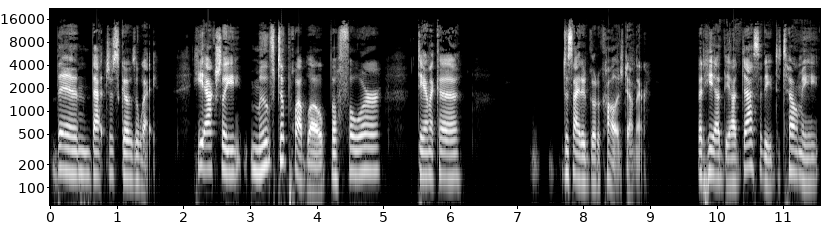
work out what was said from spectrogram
then that just goes away. He actually moved to Pueblo before Danica decided to go to college down there. But he had the audacity to tell me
